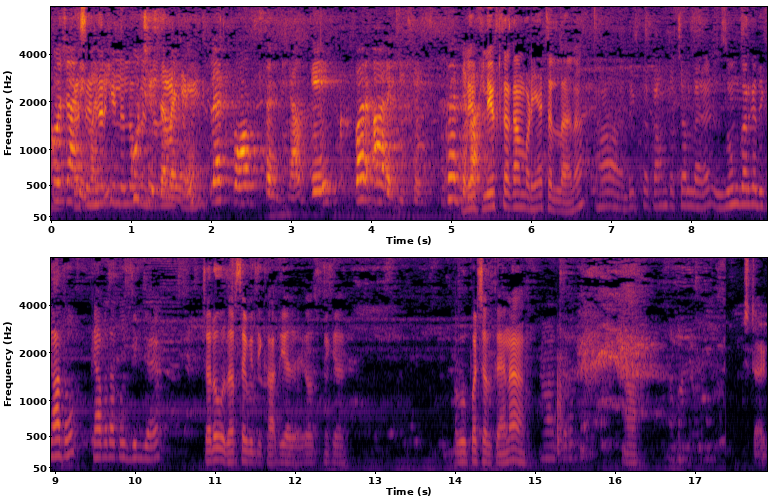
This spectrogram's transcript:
को जाने वाली कुछ ही समय में प्लेटफॉर्म संख्या एक पर आ रही है। धन्यवाद। लिफ्ट लिफ्ट का काम बढ़िया चल रहा है ना? हाँ लिफ्ट का काम तो चल रहा है। जूम करके दिखा दो क्या पता कुछ दिख जाए। चलो उधर से भी दिखा दिया जाएगा उसमें क्या है। अब ऊपर चलते हैं ना? हाँ हाँ। स्टार्ट।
